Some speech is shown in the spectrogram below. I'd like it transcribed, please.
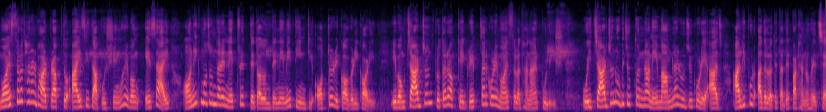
মহেশতলা থানার ভারপ্রাপ্ত আইসি তাপস সিংহ এবং এসআই অনিক মজুমদারের নেতৃত্বে তদন্তে নেমে তিনটি অটো রিকভারি করে এবং চারজন প্রতারককে গ্রেপ্তার করে মহেশতলা থানার পুলিশ। ওই চারজন অভিযুক্তর নামে মামলা রুজু করে আজ আলিপুর আদালতে তাদের পাঠানো হয়েছে।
